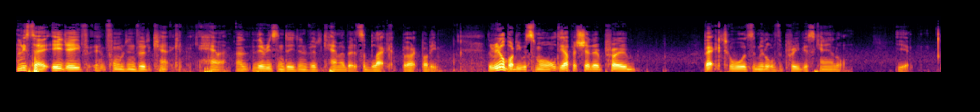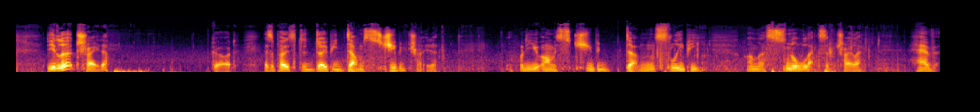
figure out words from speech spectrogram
Let's say EG formed inverted hammer. Uh, there is indeed an inverted hammer, but it's a black, black body. The real body was small. The upper shadow probed back towards the middle of the previous candle. Yeah. The alert trader, God, as opposed to dopey, dumb, stupid trader. What are you? I'm a stupid, dumb, sleepy. I'm a Snorlax of a trailer. Have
